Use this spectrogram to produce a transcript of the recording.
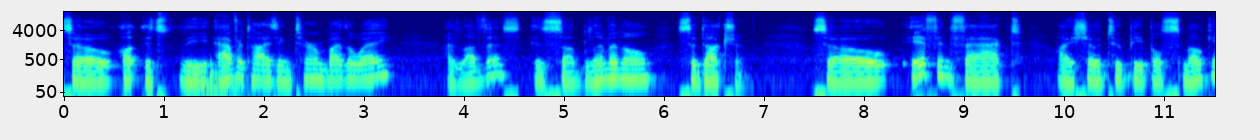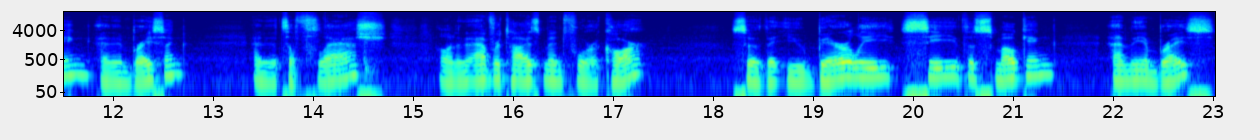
so uh, it's the advertising term, by the way. I love this is subliminal seduction. So if in fact I show two people smoking and embracing, and it's a flash on an advertisement for a car, so that you barely see the smoking and the embrace,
